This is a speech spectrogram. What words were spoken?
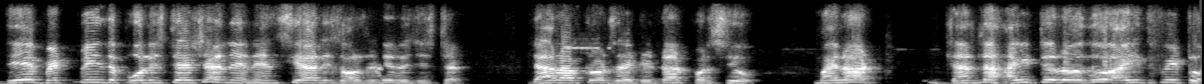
they bet me in the police station and NCR is already registered. Thereafterwards, I did not pursue. My lord, ನನ್ನ ಹೈಟ್ ಇರೋದು ಐದು ಫೀಟು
